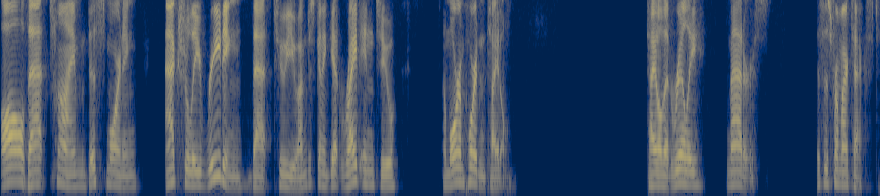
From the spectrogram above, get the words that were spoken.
all that time this morning actually reading that to you. I'm just going to get right into a more important title. Title that really matters. This is from our text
